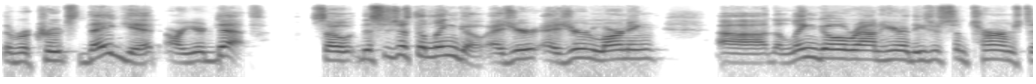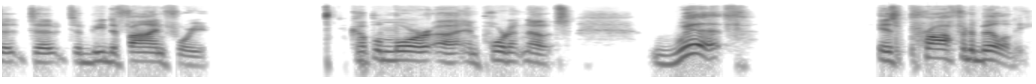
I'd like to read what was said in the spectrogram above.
The recruits they get are your depth. So this is just the lingo as you're as you're learning uh, the lingo around here. These are some terms to to, to be defined for you. A couple more uh, important notes. Width is profitability.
